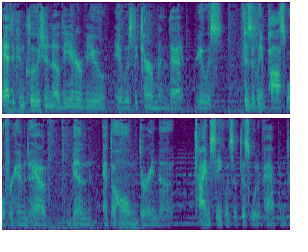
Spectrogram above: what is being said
At the conclusion of the interview, it was determined that it was physically impossible for him to have been at the home during the time sequence that this would have happened.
